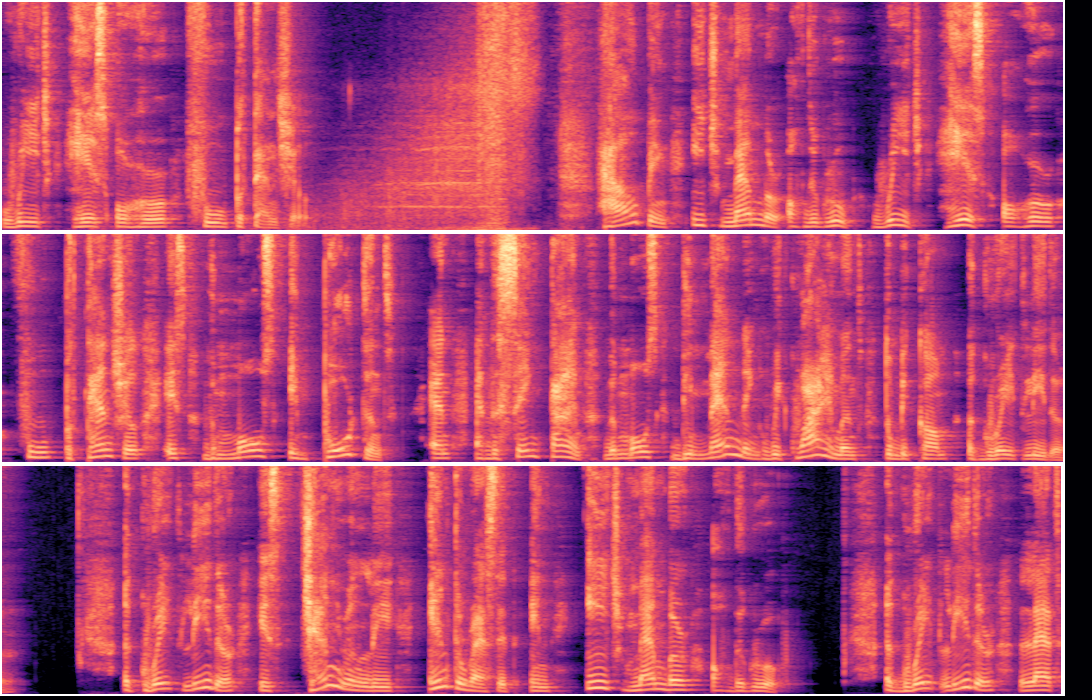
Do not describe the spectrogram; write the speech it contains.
reach his or her full potential. Helping each member of the group reach his or her full potential is the most important and at the same time the most demanding requirement to become a great leader. A great leader is genuinely interested in each member of the group. A great leader lets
